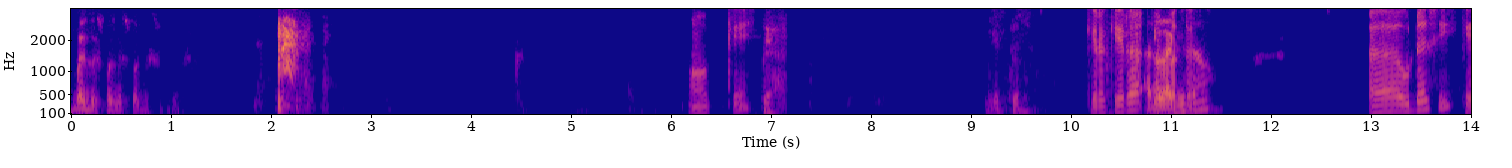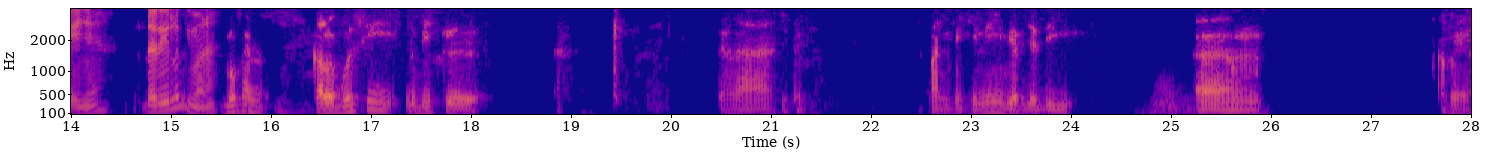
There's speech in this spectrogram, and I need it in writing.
Bagus, bagus, bagus. Oke. Gitu. Kira-kira Ada apa lagi, tuh? Sal? Eh, udah sih kayaknya. Dari lu gimana? Gue kan, kalau gue sih lebih ke, udah lah gitu. Pandemik ini biar jadi, em, apa ya,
